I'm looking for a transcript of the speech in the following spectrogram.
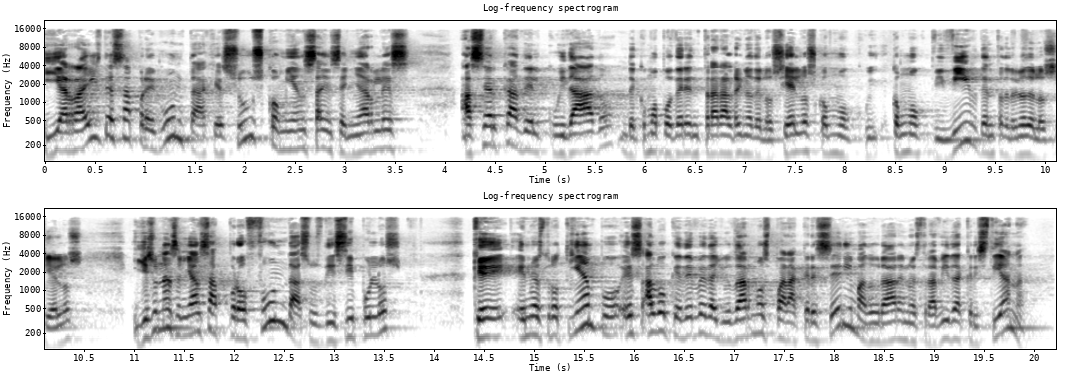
Y a raíz de esa pregunta Jesús comienza a enseñarles acerca del cuidado, de cómo poder entrar al reino de los cielos, cómo, cómo vivir dentro del reino de los cielos. Y es una enseñanza profunda a sus discípulos que en nuestro tiempo es algo que debe de ayudarnos para crecer y madurar en nuestra vida cristiana.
